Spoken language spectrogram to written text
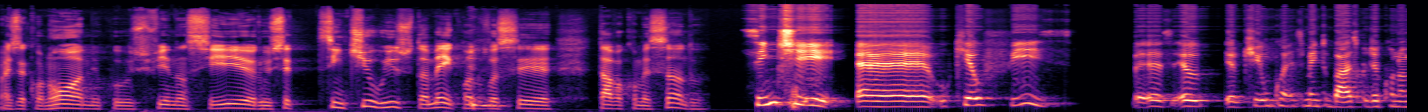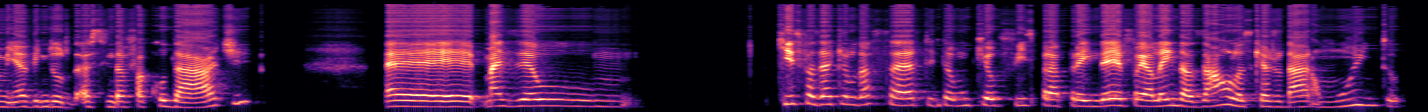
mais econômicos, financeiros. Você sentiu isso também quando uhum. você estava começando? Senti. É, o que eu fiz, eu, eu tinha um conhecimento básico de economia vindo assim da faculdade, é, mas eu quis fazer aquilo dar certo. Então, o que eu fiz para aprender foi além das aulas que ajudaram muito.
